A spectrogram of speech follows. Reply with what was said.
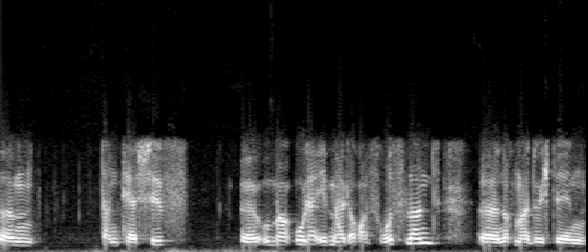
ähm, dann per Schiff äh, oder eben halt auch aus Russland äh, nochmal durch den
